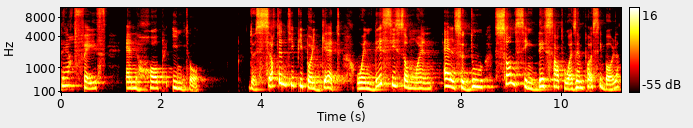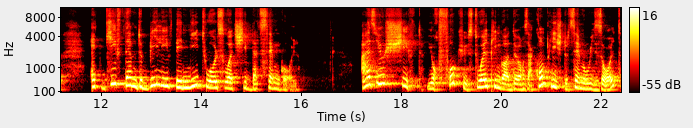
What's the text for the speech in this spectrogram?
their faith and hope into. The certainty people get when they see someone else do something they thought was impossible, it gives them the belief they need to also achieve that same goal. As you shift your focus to helping others accomplish the same result,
